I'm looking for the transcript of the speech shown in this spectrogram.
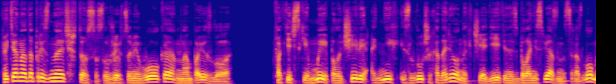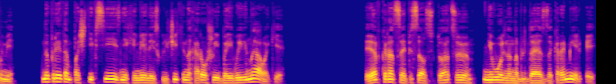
Хотя надо признать, что со служивцами «Волка» нам повезло. Фактически мы получили одних из лучших одаренных, чья деятельность была не связана с разломами, но при этом почти все из них имели исключительно хорошие боевые навыки. Я вкратце описал ситуацию, невольно наблюдая за карамелькой,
